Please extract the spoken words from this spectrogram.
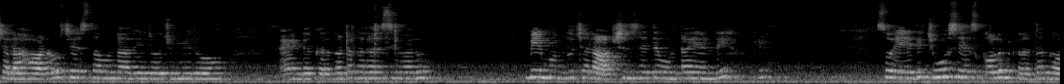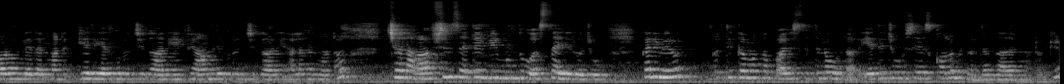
చాలా హార్డ్ వర్క్ చేస్తూ ఉంటారు ఈరోజు మీరు. అండ్ కర్కటక రాశి వారు మీ ముందు చాలా ఆప్షన్స్ అయితే ఉంటాయండి ఓకే? సో ఏది చూస్ చేసుకోవాలో మీకు అర్థం కావడం లేదనమాట కెరియర్ గురించి కానీ ఫ్యామిలీ గురించి కానీ అలాగనమాట. చాలా ఆప్షన్స్ అయితే మీ ముందు వస్తాయి ఈరోజు. కానీ మీరు ప్రతికమక పరిస్థితిలో ఉంటారు. ఏది చూస్ చేసుకోవాలో మీకు అర్థం కాదనమాట ఓకే?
